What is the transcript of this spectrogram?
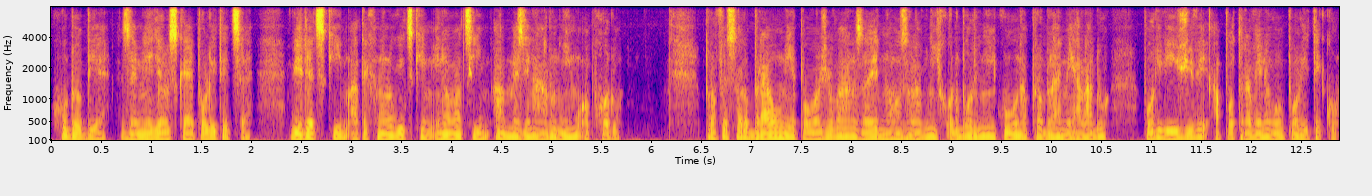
chudobě, zemědělské politice, vědeckým a technologickým inovacím a mezinárodnímu obchodu. Profesor Brown je považován za jednoho z hlavních odborníků na problémy hladu, podvýživy a potravinovou politiku.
